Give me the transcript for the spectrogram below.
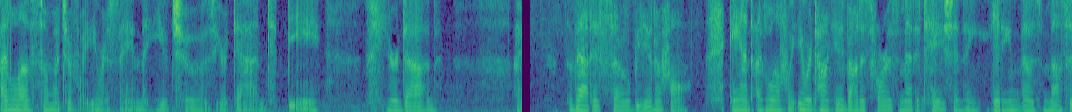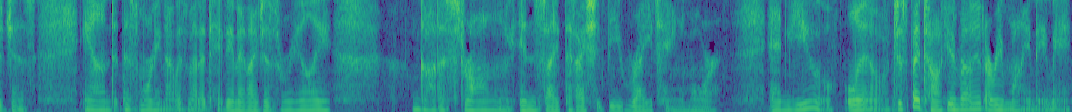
I love so much of what you were saying that you chose your dad to be your dad. I, that is so beautiful. And I love what you were talking about as far as meditation and getting those messages. And this morning I was meditating and I just really got a strong insight that I should be writing more. And you, Lou, just by talking about it, are reminding me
